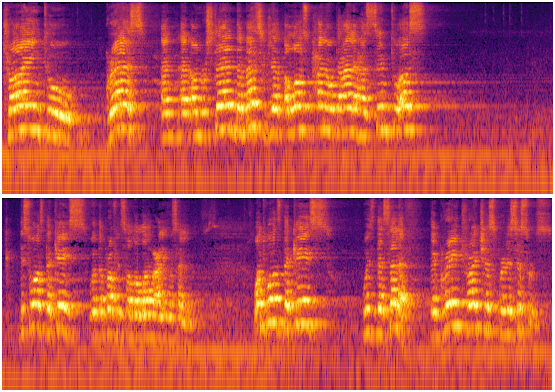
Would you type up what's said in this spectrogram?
trying to grasp and, and understand the message that Allah subhanahu wa ta'ala has sent to us? This was the case with the Prophet wasallam. What was the case with the Salaf, the great righteous predecessors?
